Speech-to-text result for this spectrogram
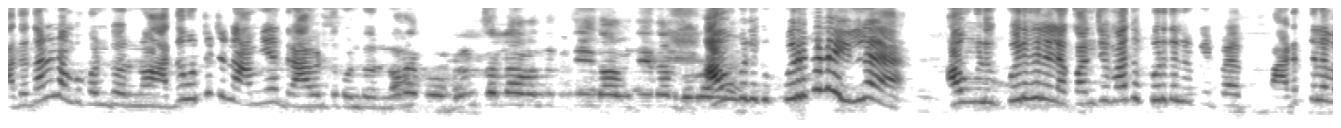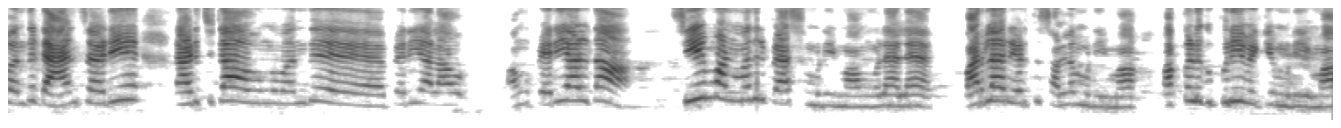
அதை தானே நம்ம கொண்டு வரணும். அதை விட்டுட்டு நாம ஏன் திராவிடத்தை கொண்டு வரணும்? அவங்களுக்கு புரிதலே இல்ல. அவங்களுக்கு புரிதல் இல்ல. கொஞ்சமாவது புரிதல் இருக்கு. இப்ப படத்துல வந்து டான்ஸ் ஆடி நடிச்சுட்டா அவங்க வந்து பெரிய ஆளா அவங்க பெரிய ஆள் தான். சீமான் மாதிரி பேச முடியுமா அவங்களால? வரலாறு எடுத்து சொல்ல முடியுமா? மக்களுக்கு புரிய வைக்க முடியுமா?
